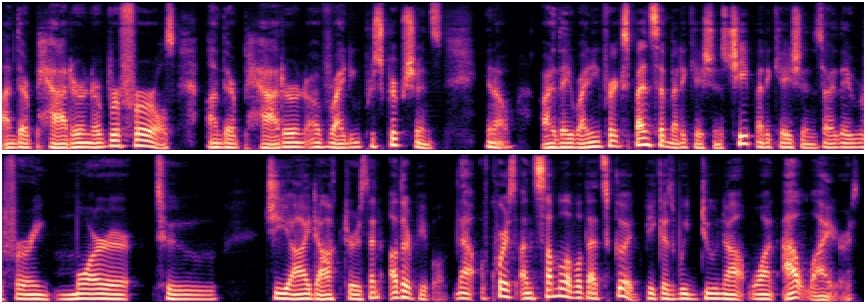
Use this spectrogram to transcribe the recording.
on their pattern of referrals, on their pattern of writing prescriptions. You know, are they writing for expensive medications, cheap medications? Are they referring more to GI doctors than other people? Now, of course, on some level, that's good because we do not want outliers.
